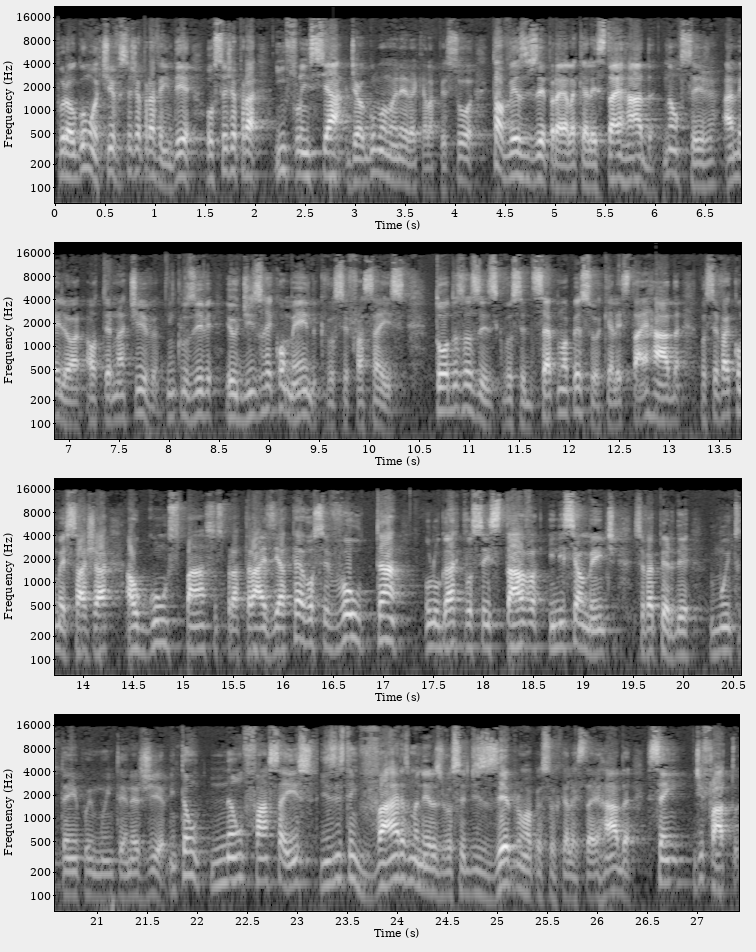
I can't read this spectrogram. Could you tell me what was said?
por algum motivo, seja para vender ou seja para influenciar de alguma maneira aquela pessoa, talvez dizer para ela que ela está errada não seja a melhor alternativa. Inclusive, eu desrecomendo que você faça isso. Todas as vezes que você disser para uma pessoa que ela está errada, você vai começar já alguns passos para trás e até você voltar o lugar que você estava inicialmente, você vai perder muito tempo e muita energia. Então, não faça isso. E existem várias maneiras de você dizer para uma pessoa que ela está errada sem, de fato,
